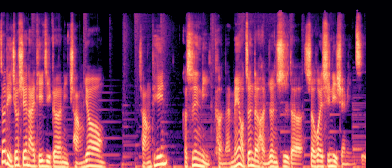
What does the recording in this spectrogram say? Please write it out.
这里就先来提几个你常用、常听，可是你可能没有真的很认识的社会心理学名词，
